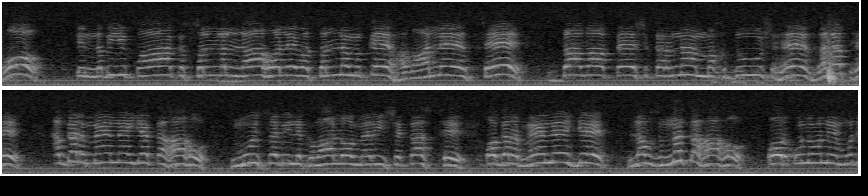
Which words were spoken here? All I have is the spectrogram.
ہو کہ نبی پاک صلی اللہ علیہ وسلم کے حوالے سے دعویٰ پیش کرنا مخدوش ہے، غلط ہے، اگر میں نے یہ کہا ہو مجھ سے بھی لکھوا لو، میری شکست ہے۔ اگر میں نے یہ لفظ نہ کہا ہو اور انہوں نے مجھ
